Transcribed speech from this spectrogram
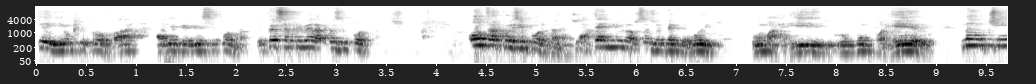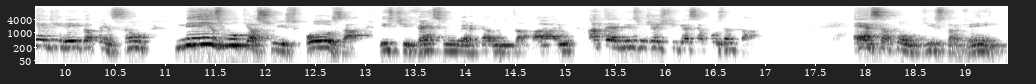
teriam que provar a dependência econômica. Então, essa é a primeira coisa importante. Outra coisa importante: até 1988, o marido, o companheiro, não tinha direito à pensão, mesmo que a sua esposa estivesse no mercado de trabalho, até mesmo já estivesse aposentada. Essa conquista vem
